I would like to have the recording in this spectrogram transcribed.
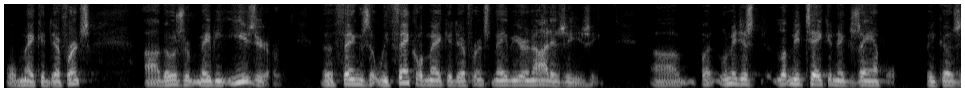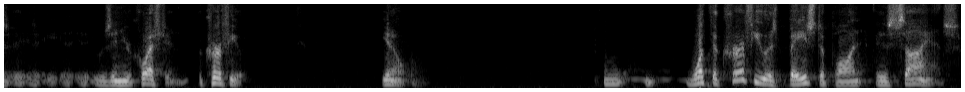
will make a difference. Uh, those are maybe easier the things that we think will make a difference maybe are not as easy. Uh, but let me just let me take an example because it, it was in your question. The curfew. You know, what the curfew is based upon is science.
